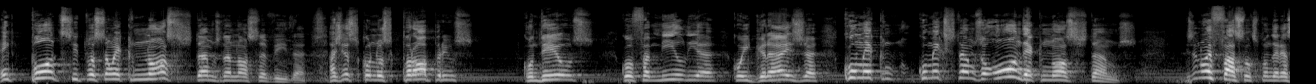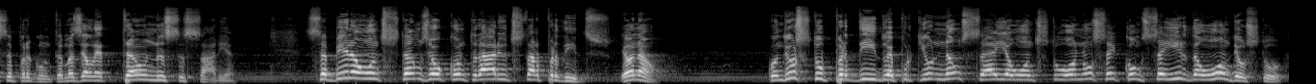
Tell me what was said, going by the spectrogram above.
Em que ponto de situação é que nós estamos na nossa vida? Às vezes connosco próprios, com Deus, com a família, com a igreja. Como é que, como é que estamos? Onde é que nós estamos? Não é fácil responder essa pergunta, mas ela é tão necessária. Saber aonde estamos é o contrário de estar perdidos. É ou não? Quando eu estou perdido é porque eu não sei aonde estou ou não sei como sair de onde eu estou.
